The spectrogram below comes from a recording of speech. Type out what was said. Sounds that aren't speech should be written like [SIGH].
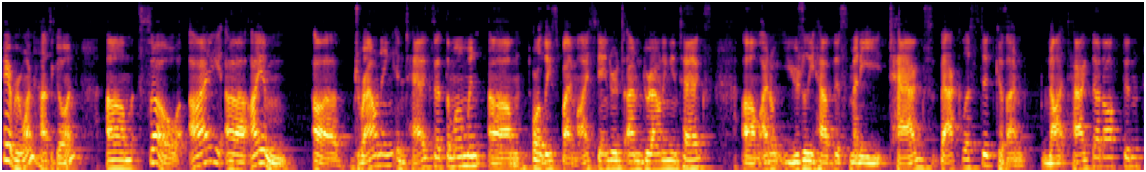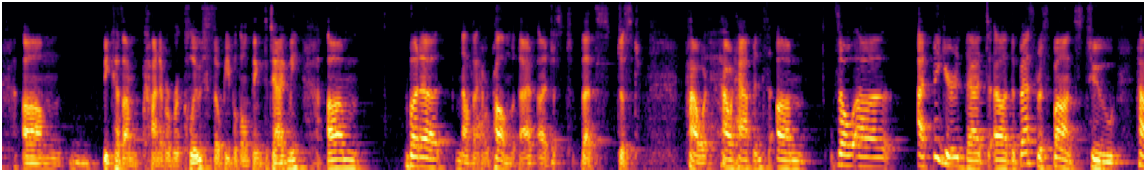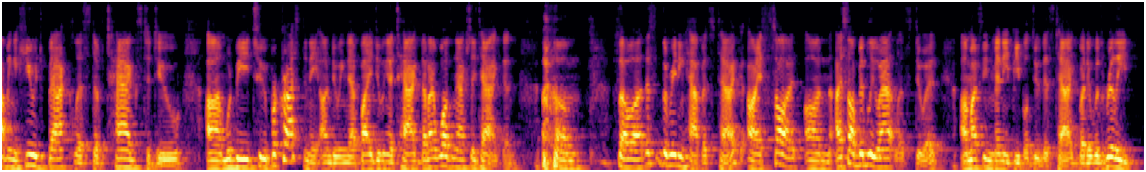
Hey everyone, how's it going? Um, so I uh, I am uh, drowning in tags at the moment, um, or at least by my standards, I'm drowning in tags. Um, I don't usually have this many tags backlisted because I'm not tagged that often, um, because I'm kind of a recluse, so people don't think to tag me. Um, but uh, not that I have a problem with that. Uh, just that's just how it how it happens. Um, so uh, I figured that uh, the best response to having a huge backlist of tags to do um, would be to procrastinate on doing that by doing a tag that I wasn't actually tagged in. [LAUGHS] um, so uh, this is the reading habits tag. I saw it on, I saw BiblioAtlas do it. Um, I've seen many people do this tag, but it was really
